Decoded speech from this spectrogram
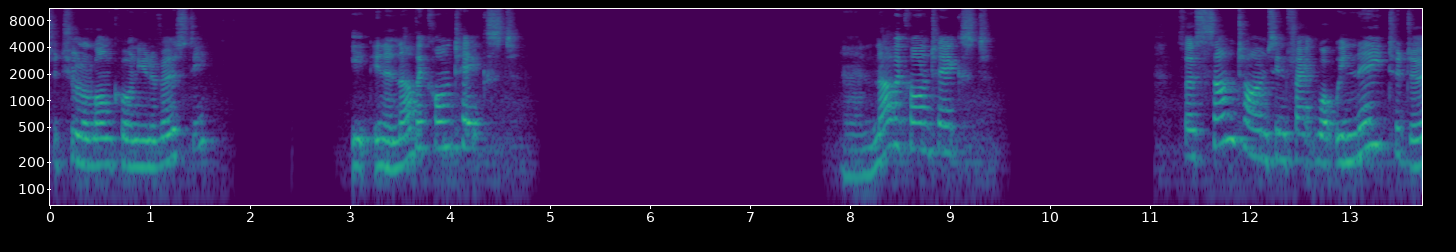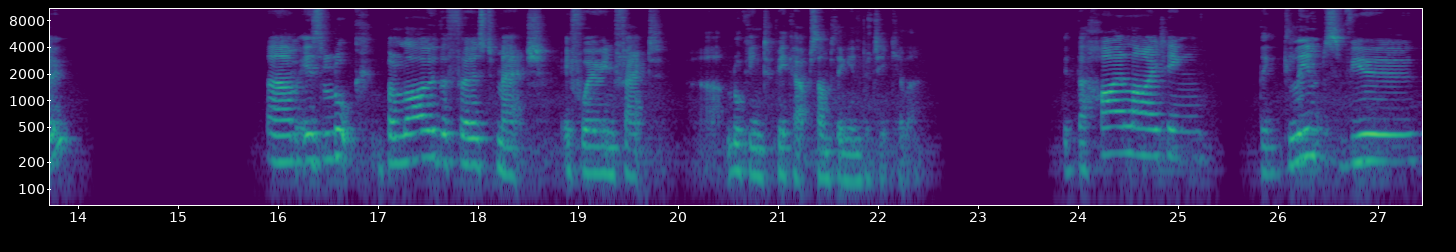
to Chulalongkorn University. It, in another context, and another context. So sometimes, in fact, what we need to do um, is look below the first match if we're in fact uh, looking to pick up something in particular. With the highlighting, the glimpse view,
